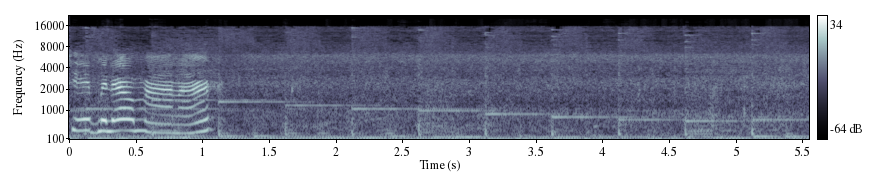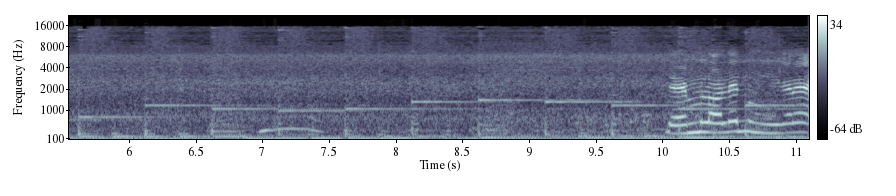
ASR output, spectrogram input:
ชีพไม่ได้เอามานะ เดี๋ยวมารอเล่นตรงนี้ก็ได้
